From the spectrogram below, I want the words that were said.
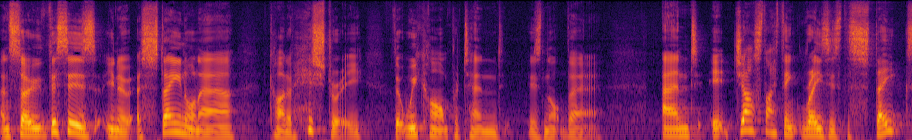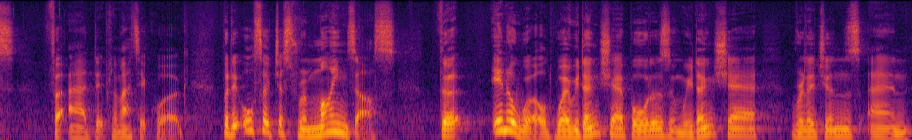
And so this is you know, a stain on our kind of history that we can't pretend is not there. And it just, I think, raises the stakes for our diplomatic work, but it also just reminds us that in a world where we don't share borders and we don't share religions and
